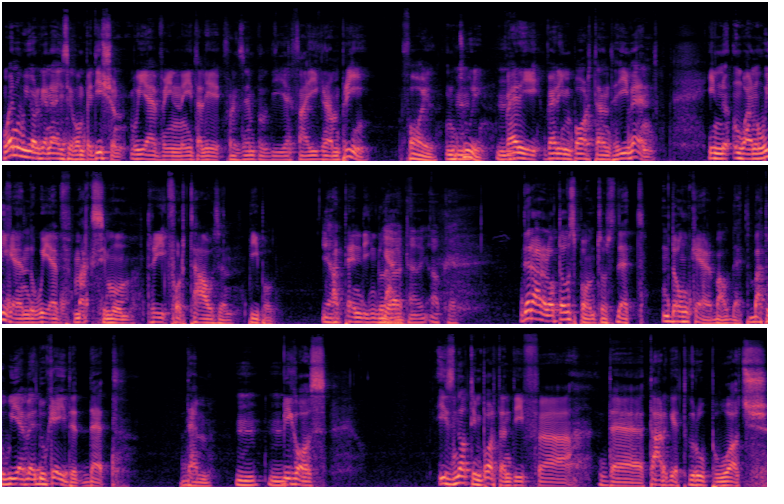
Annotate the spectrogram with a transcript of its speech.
When we organize a competition, we have in Italy, for example, the FIE Grand Prix foil in Mm, Turin. mm. Very, very important event. In one weekend, we have maximum three, four thousand people Yeah. attending live. Yeah. attending, Okay. There are a lot of sponsors that don't care about that, but we have educated that them Mm, mm. because it's not important if uh, the target group watch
